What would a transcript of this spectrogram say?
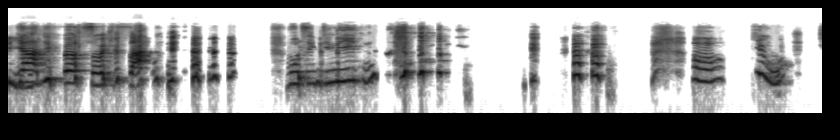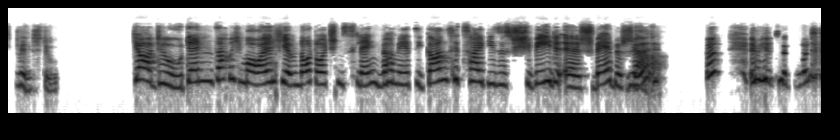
Pia, die hört solche Sachen. Wo sind die Nieten? oh, jo, Mensch, du. Ja, du, denn sag ich mal, hier im norddeutschen Slang, wir haben ja jetzt die ganze Zeit dieses Schwede, äh, Schwäbische ja. im Hintergrund.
